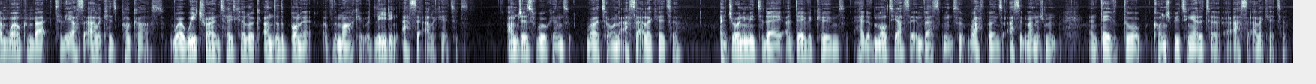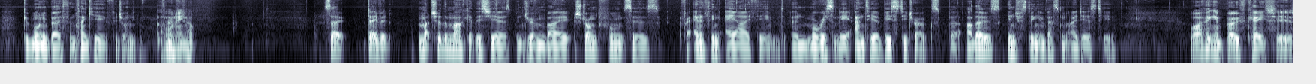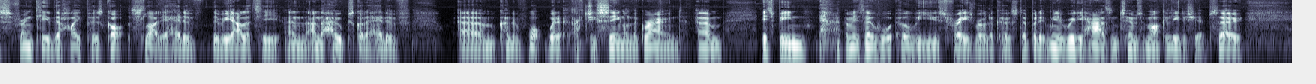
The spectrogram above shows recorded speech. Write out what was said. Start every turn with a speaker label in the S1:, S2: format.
S1: and welcome back to the Asset Allocators podcast, where we try and take a look under the bonnet of the market with leading asset allocators. I'm Joseph Wilkins, writer on Asset Allocator, and joining me today are David Coombs, head of multi asset investments at Rathbones Asset Management, and David Thorpe, contributing editor at Asset Allocator. Good morning, both, and thank you for joining me.
S2: Good Morning.
S1: So, David, much of the market this year has been driven by strong performances for anything AI themed, and more recently, anti obesity drugs. But are those interesting investment ideas to you?
S2: Well, I think in both cases, frankly, the hype has got slightly ahead of the reality, and, and the hopes got ahead of um, kind of what we're actually seeing on the ground. Um, it's been, I mean, it's an over, overused phrase, roller coaster, but it, I mean, it really has in terms of market leadership. So,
